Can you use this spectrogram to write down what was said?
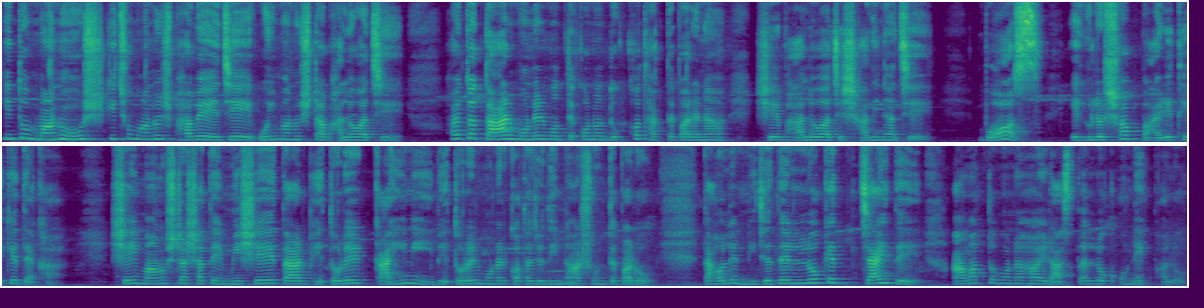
কিন্তু মানুষ, কিছু মানুষ ভাবে যে ওই মানুষটা ভালো আছে, হয়তো তার মনের মধ্যে কোনো দুঃখ থাকতে পারে না, সে ভালো আছে, স্বাধীন আছে। বস এগুলো সব বাইরে থেকে দেখা। সেই মানুষটার সাথে মিশে তার ভেতরের কাহিনী, ভেতরের মনের কথা যদি না শুনতে পারো, তাহলে নিজেদের লোকের চাইতে আমার তো মনে হয় রাস্তার লোক অনেক ভালো।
